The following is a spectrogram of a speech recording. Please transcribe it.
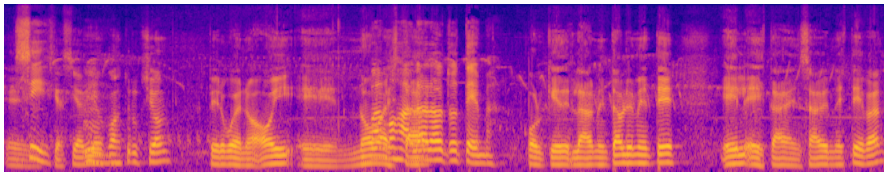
eh, Sí. que hacía Mm. construcción, pero bueno, hoy eh, no va a vamos a, estar hablar otro tema. porque lamentablemente él está en Saben Esteban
